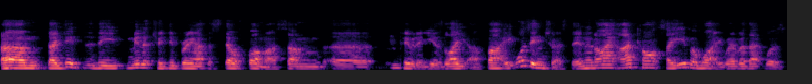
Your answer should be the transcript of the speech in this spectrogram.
Um, they did. The military did bring out the stealth bomber some uh, Mm. period of years later, but it was interesting, and I I can't say either way whether that was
